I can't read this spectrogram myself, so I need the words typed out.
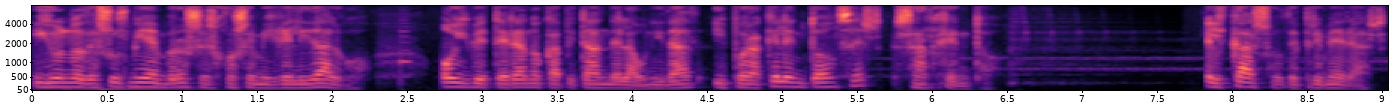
y uno de sus miembros es José Miguel Hidalgo, hoy veterano capitán de la unidad y por aquel entonces sargento. El caso, de primeras,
